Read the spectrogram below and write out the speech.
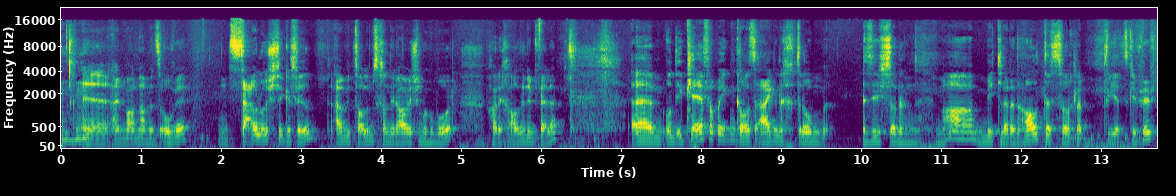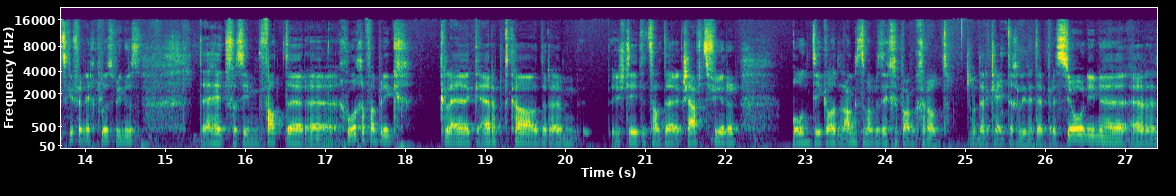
Ove. Äh, ein Mann namens Ove. Ein saulustiger Film, auch mit tollem skandinavischem Humor. Kann ich allen empfehlen. Ähm, und in Käferbringen geht es eigentlich darum, es ist so ein Mann mittleren Alters, so ich glaube 40, 50 vielleicht plus minus. Der hat von seinem Vater eine Kuchenfabrik gele- geerbt oder ähm, ist dort jetzt halt der Geschäftsführer und die geht langsam aber sicher bankrott. Und er geht in eine Depression rein, er,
